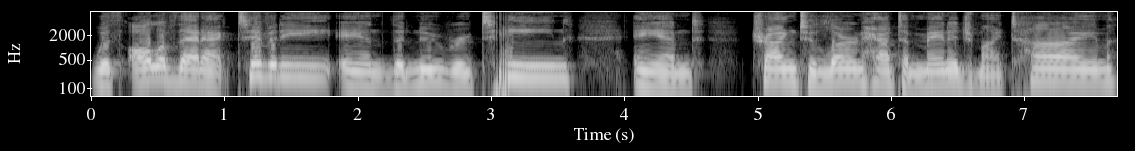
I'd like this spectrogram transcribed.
with all of that activity and the new routine and trying to learn how to manage my time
